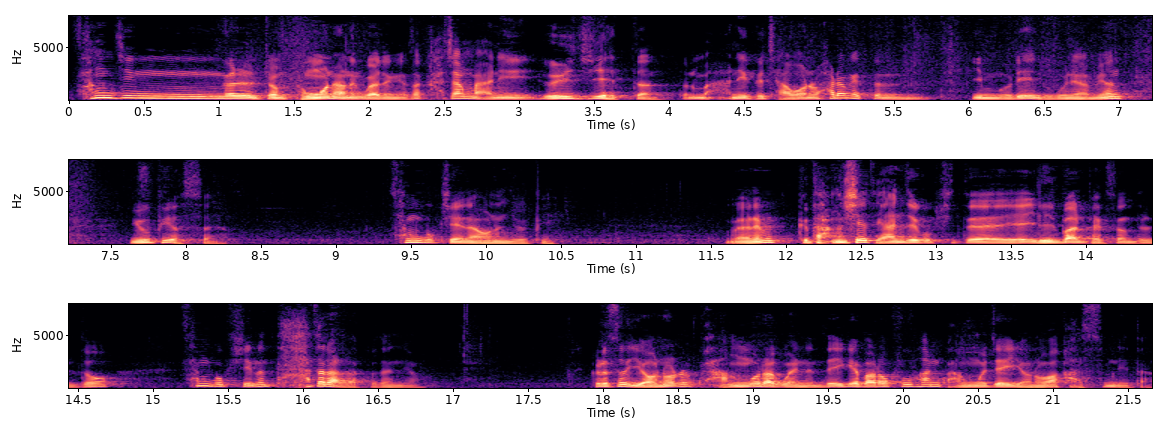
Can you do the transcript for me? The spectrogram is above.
상징을 좀 동원하는 과정에서 가장 많이 의지했던 또는 많이 그 자원을 활용했던 인물이 누구냐면 유비였어요. 삼국지에 나오는 유비. 왜냐면 그 당시에 대한제국 시대의 일반 백성들도 삼국시는 다들 알았거든요. 그래서 연호를 광무라고 했는데 이게 바로 후한 광무제의 연호와 같습니다.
